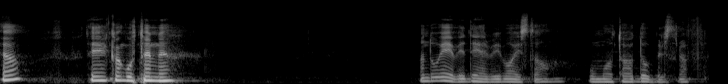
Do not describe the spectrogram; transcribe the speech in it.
Ja, det kan godt hende. Men da er vi der vi var i stad, om å ta dobbeltstraff.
